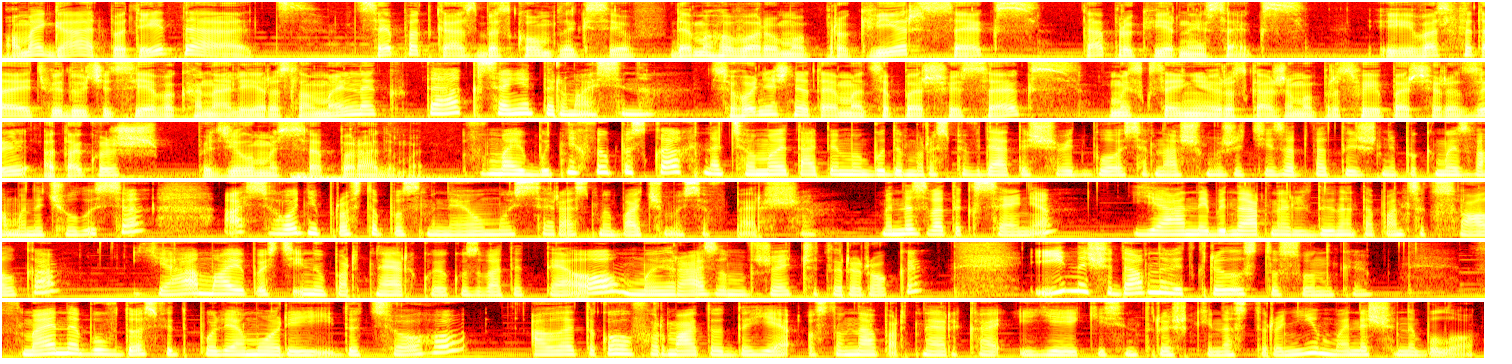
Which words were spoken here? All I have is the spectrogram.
Oh my god, what that? Це подкаст без комплексів, де ми говоримо про квір, секс та про квірний секс. І вас питають ведучі цього каналу Ярослав Мельник та Ксенія Термасіна. Сьогоднішня тема це перший секс. Ми з Ксенією розкажемо про свої перші рази, а також поділимося порадами. В майбутніх випусках на цьому етапі ми будемо розповідати, що відбулося в нашому житті за два тижні, поки ми з вами не чулися. А сьогодні просто посміняємося, раз ми бачимося вперше. Мене звати Ксеня, я небінарна людина та пансексуалка. Я маю постійну партнерку, яку звати Тео. Ми разом вже 4 роки, і нещодавно відкрили стосунки. В мене був досвід поліаморії до цього, але такого формату, де є основна партнерка і є якісь інтрижки на стороні, в мене ще не було.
